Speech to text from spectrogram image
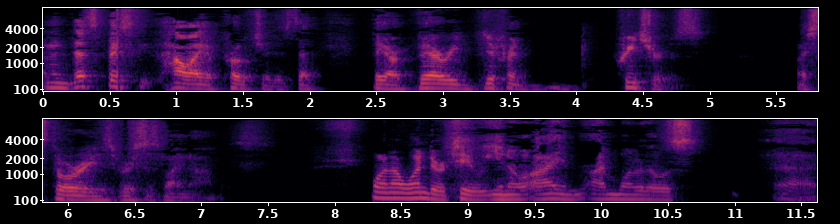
I mean, that's basically how I approach it. Is that they are very different creatures, my stories versus my novels. Well, I wonder too. You know, I'm I'm one of those uh,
